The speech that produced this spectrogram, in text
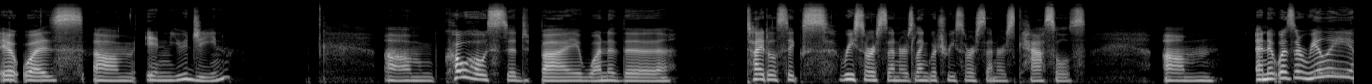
it was um, in Eugene, um, co-hosted by one of the Title VI resource centers, language resource centers, CASLS, um, and it was a really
